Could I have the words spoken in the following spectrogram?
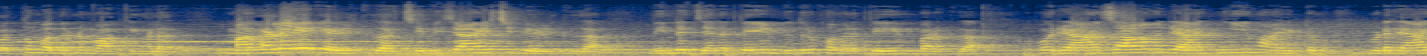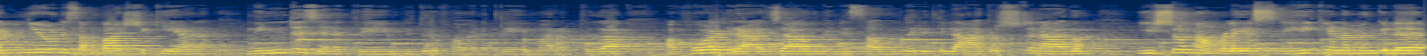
പത്തും പന്ത്രണ്ടും വാക്യങ്ങൾ മകളെ കേൾക്കുക ചെവിചായ്ച്ച് കേൾക്കുക നിന്റെ ജനത്തെയും പിതൃഭവനത്തെയും പറക്കുക. അപ്പോൾ രാജാവും രാജ്ഞിയുമായിട്ടും ഇവിടെ രാജ്ഞിയോട് സംഭാഷിക്കുകയാണ്. നിന്റെ ജനത്തെയും പിതൃഭവനത്തെയും മറക്കുക. അപ്പോൾ രാജാവ് നിന്റെ സൗന്ദര്യത്തിൽ ആകൃഷ്ടനാകും. ഈശോ നമ്മളെ സ്നേഹിക്കണമെങ്കിൽ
